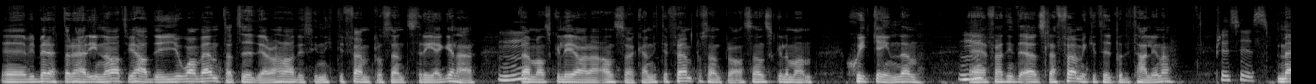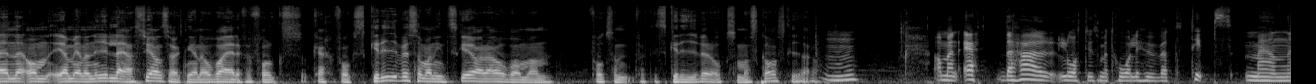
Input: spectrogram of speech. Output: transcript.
Eh, vi berättade här innan att vi hade Johan Wendt här tidigare och han hade sin 95% regel här. Mm. Där man skulle göra ansökan 95% bra, sen skulle man skicka in den. Mm. Eh, för att inte ödsla för mycket tid på detaljerna. Precis. Men eh, om, jag menar ni läser ju ansökningarna och vad är det för folk, kanske folk skriver som man inte ska göra och vad man, folk som faktiskt skriver och som man ska skriva. Mm. Ja, men ett, det här låter ju som ett hål i huvudet tips, men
